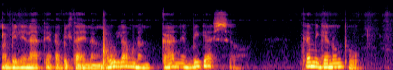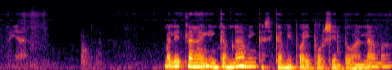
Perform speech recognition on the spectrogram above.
Mabili natin, kabil tayo ng ulam, ng kanin, bigas. So, kami ganun po. Malit lang ang income namin kasi kami po ay porsyentuhan lamang.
